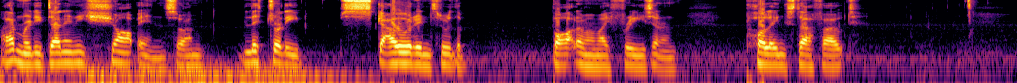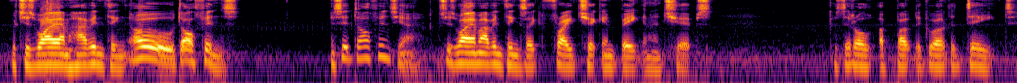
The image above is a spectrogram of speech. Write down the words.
I haven't really done any shopping, so I'm literally scouring through the bottom of my freezer and pulling stuff out. Which is why I'm having things. Oh, dolphins. Is it dolphins? Yeah. Which is why I'm having things like fried chicken, bacon, and chips. Because they're all about to go out of date.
